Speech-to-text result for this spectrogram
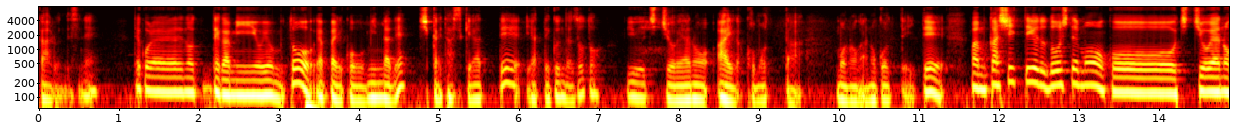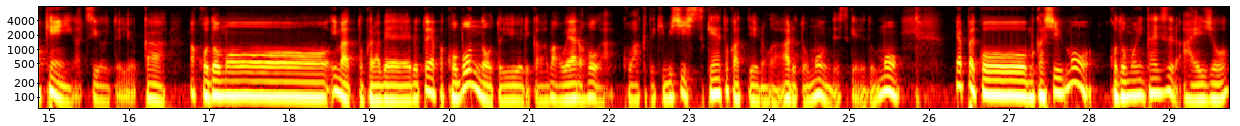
があるんですね。でこれの手紙を読むとやっぱりこうみんなでしっかり助け合ってやっていくんだぞという父親の愛がこもったものが残っていて、まあ、昔っていうとどうしてもこう父親の権威が強いというか、まあ、子供今と比べるとやっぱ子煩悩というよりかはまあ親の方が怖くて厳しいしつけとかっていうのがあると思うんですけれどもやっぱりこう昔も子供に対する愛情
